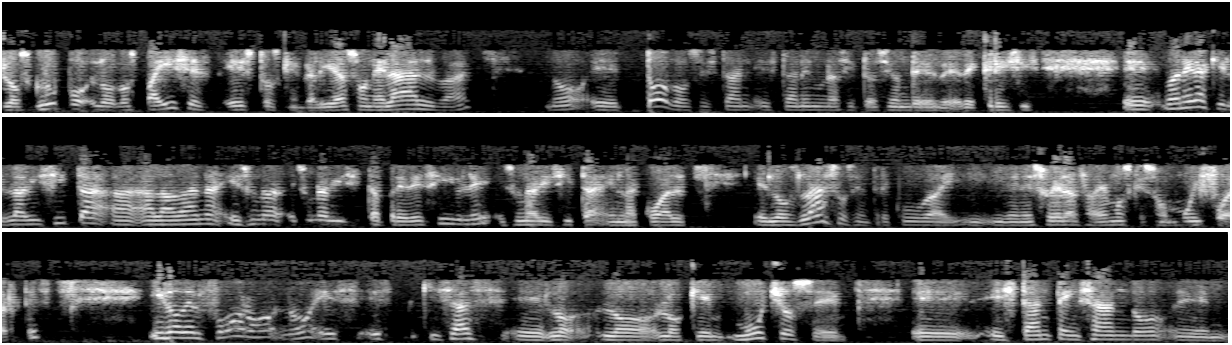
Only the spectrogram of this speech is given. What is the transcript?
los grupos, los, países estos que en realidad son el ALBA, ¿no? todos están, están en una situación de, de, crisis. de manera que la visita a, La Habana es una, es una visita predecible, es una visita en la cual los lazos entre Cuba y, Venezuela sabemos que son muy fuertes. Y lo del foro, ¿no? Es, es quizás lo, lo, lo que muchos eh, están pensando eh,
